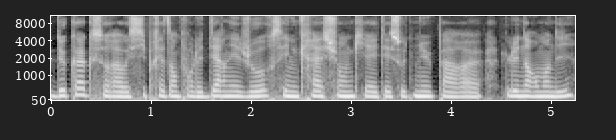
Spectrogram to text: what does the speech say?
Decoq sera aussi présent pour le dernier jour. C'est une création qui a été soutenue par euh, le Normandie.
